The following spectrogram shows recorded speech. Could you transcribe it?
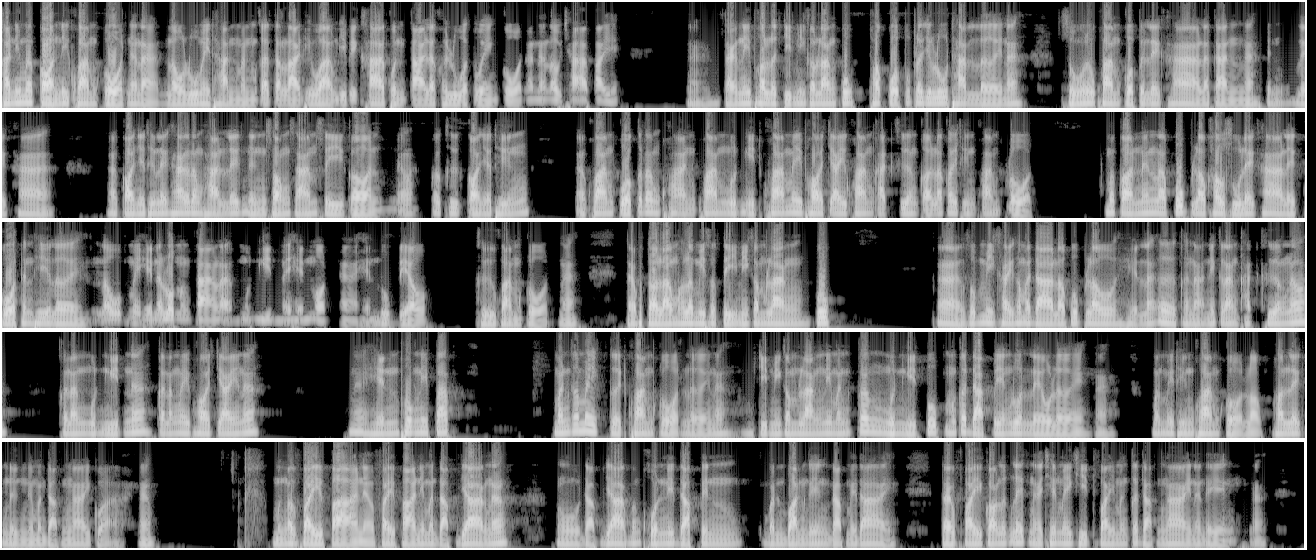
คราวนี้เมื่อก่อนนี่ความโกรธนั่นแหละเรารู้ไม่ทันมันก็อันตรายที่ว่าที่ไปฆ่าคนตายแล้วค่อยรู้ว่าตัวเองโกรธอันนั้นเราช้าไปนะแต่นี้พอเราจิตมีกำลังปุ๊บพอโกรธปุ๊บเราจะรู้ทันเลยนะสมมติว่าความโกรธเป็นเลขห้าแล้วกันนะเป็นเลขห้าก่อนจะถึงเลขห้าก็ต้องผ่านเลขหนึ่งสองสามสี่ก่อนนะก็คือก่อนจะถึงความโกรธก็ต้องผ่านความหงุดหงิดความไม่พอใจความขัดเคืองก่อนแล้วก็ถึงความโกรธ เมื่อก่อนนั้นเราปุ๊บเราเข้าสู่เลขห้าเลยโกรธทันทีเลย เราไม่เห็นอารมณ์ต่างๆแล้วหงุดหงิดไม่เห็นหมดอ่าเห็นรูปเดียว คือความโกรธนะแต่ตอนหลังพอเรามีสติมีกำลังปุ๊บอ่าสมมีใครเข้ามาด่าเราปุ๊บเราเห็นแล้วเออขณะนี้กำลังขัดเคืองเนาะกำลังหงุดหงิดนะกำลังไม่พอใจนะเนี่ยเห็นพวกนี้ปั๊บมันก็ไม่เกิดความโกรธเลยนะจิตมีกำลังนี่มันก็หงุดหงิดปุ๊บมันก็ดับไปอย่างรวดเร็วเลยนะมันไม่ถึงความโกรธหรอกเพราะเลขหนึ่งเนี่ยมันดับง่ายกว่านะ มันก็ไฟป่าเนี่ย ไฟป่านี่มันดับยากนะโอ้ดับยากบางคนนี่ดับเป็นวันๆก็ยังดับไม่ได้ แต่ไฟกองเล็กๆเนี่ยเช่นไม่ขีดไฟมันก็ดับง่ายนั่นเองนะ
